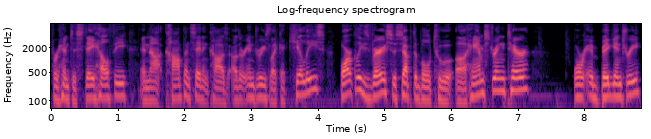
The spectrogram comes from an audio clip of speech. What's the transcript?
for him to stay healthy and not compensate and cause other injuries like Achilles. Barkley's very susceptible to a hamstring tear or a big injury,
